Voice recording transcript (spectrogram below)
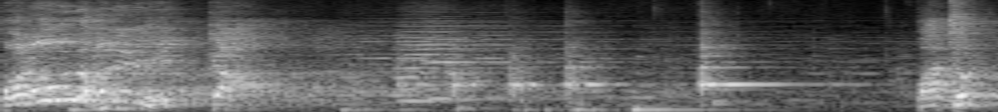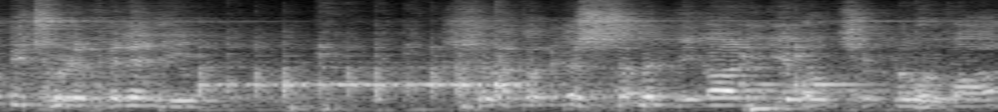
পরম ধনের ভিক্ষা। পাথরটি ছুঁড়ে ফেলে দিয়ে সনাতন গোস্বামীর নিকট গিয়ে বলছে প্রভুপাল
